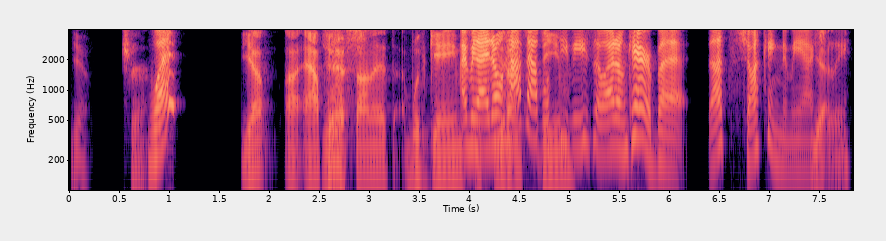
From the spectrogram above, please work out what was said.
Yeah. sure. What? Yep, uh, Apple Yes. has done it with games. I mean, I don't have Apple Steam. TV, so I don't care, but that's shocking to me, actually.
